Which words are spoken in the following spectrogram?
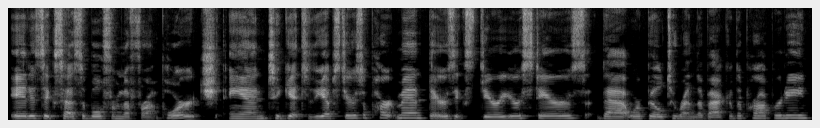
it is accessible from the front porch. And to get to the upstairs apartment, there's exterior stairs that were built to run the back of the property.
